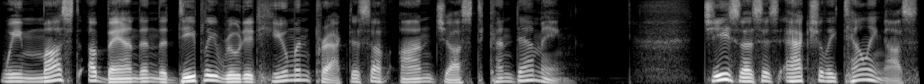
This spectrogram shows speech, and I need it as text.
we must abandon the deeply rooted human practice of unjust condemning. Jesus is actually telling us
